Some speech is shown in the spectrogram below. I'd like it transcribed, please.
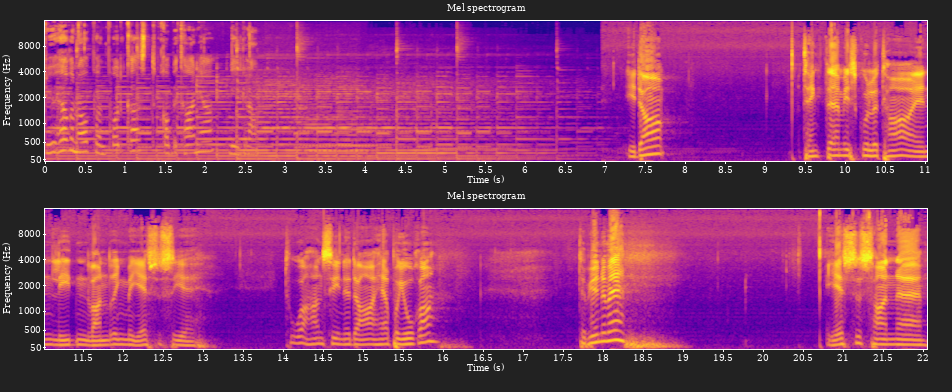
Du hører nå på en podkast fra Betania Vigeland. I dag tenkte jeg vi skulle ta en liten vandring med Jesus i to av hans sine dager her på jorda. Til å begynne med Jesus han eh,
